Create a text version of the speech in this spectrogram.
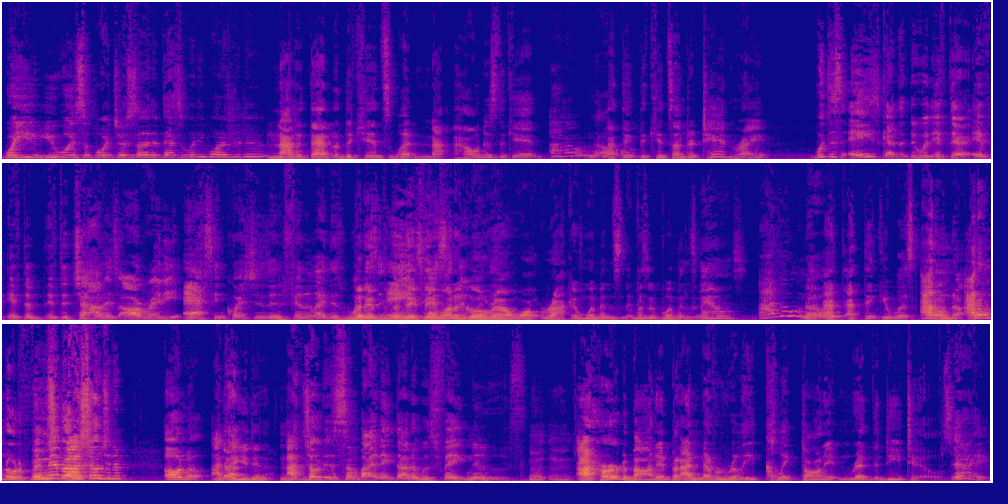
Well, you you would support your son if that's what he wanted to do? Not at that. The kid's what? Not how old is the kid? I don't know. I think the kid's under ten, right? what does age got to do with if they're if, if the if the child is already asking questions and feeling like this? What But does if, but age if they want to go around walk, rocking women's, was it women's nails? I don't know. I, I think it was. I don't know. I don't know the Remember, story. I showed you the. Oh no, I No, thought- you didn't. I Mm-mm. showed it to somebody and they thought it was fake news. Mm-mm. I heard about it, but I never really clicked on it and read the details. Right.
